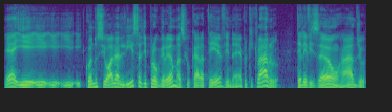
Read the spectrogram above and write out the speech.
É, e, e, e, e, quando se olha a lista de programas que o cara teve, né? Porque, claro, televisão, rádio,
